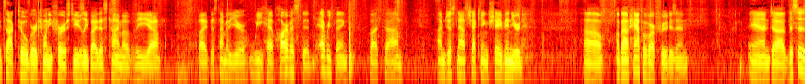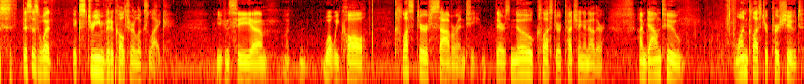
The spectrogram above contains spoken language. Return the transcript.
It's October 21st. Usually by this time of the uh, by this time of the year, we have harvested everything. But um, I'm just now checking Shea Vineyard. Uh, about half of our fruit is in, and uh, this is this is what extreme viticulture looks like. You can see um, what we call cluster sovereignty. There's no cluster touching another. I'm down to one cluster per shoot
